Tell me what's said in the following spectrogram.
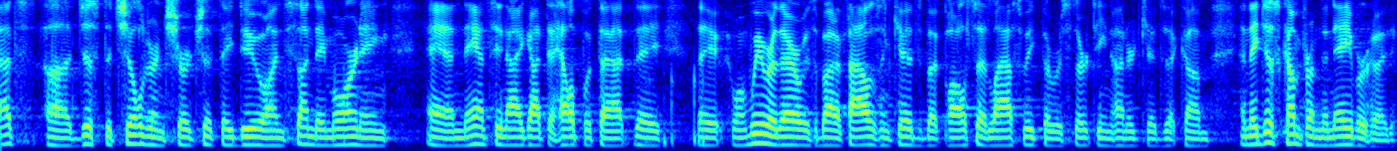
That's uh, just the children's church that they do on Sunday morning, and Nancy and I got to help with that. They, they, when we were there, it was about a thousand kids, but Paul said last week there was 1,300 kids that come, and they just come from the neighborhood.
